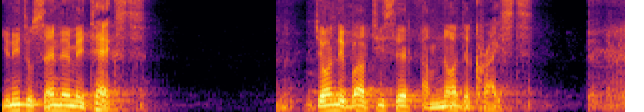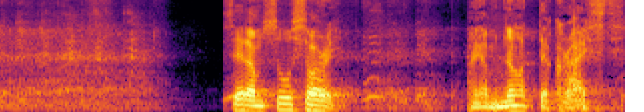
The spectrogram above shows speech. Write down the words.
You need to send them a text. John the Baptist said, I'm not the Christ. said, I'm so sorry. I am not the Christ.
